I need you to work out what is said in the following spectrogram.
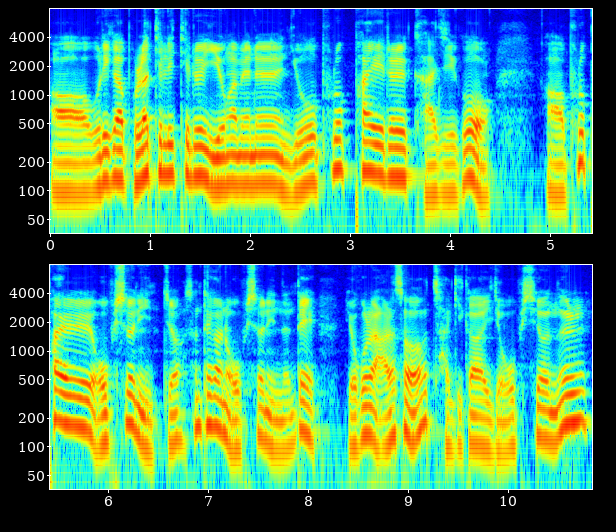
어, 우리가 Volatility를 이용하면은 요 프로파일을 가지고 어, 프로파일 옵션이 있죠. 선택하는 옵션이 있는데 요걸 알아서 자기가 이제 옵션을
